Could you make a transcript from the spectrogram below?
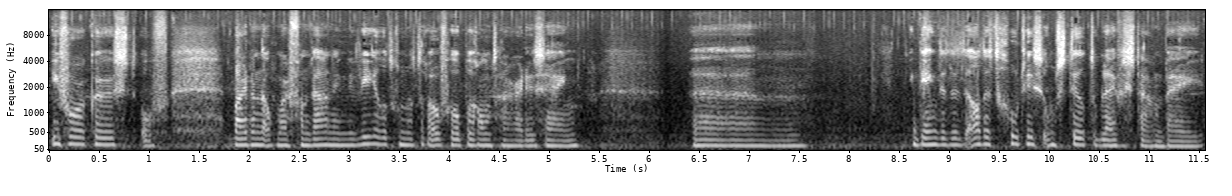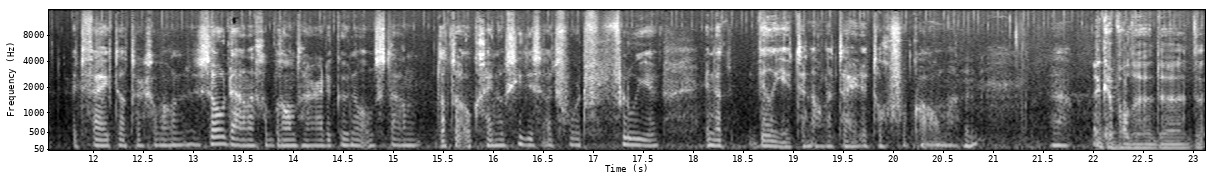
Ivoorkust... of waar dan ook maar vandaan in de wereld... omdat er overal brandhaarden zijn. Uh, ik denk dat het altijd goed is om stil te blijven staan bij het feit dat er gewoon zodanige brandhaarden kunnen ontstaan... dat er ook genocides uit voortvloeien. En dat wil je ten alle tijde toch voorkomen. Hm. Ik heb wel de, de, de,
